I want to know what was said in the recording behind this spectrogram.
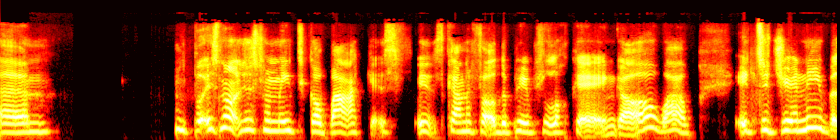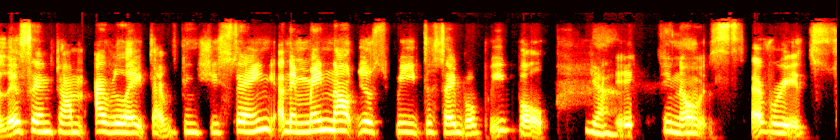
Um, but it's not just for me to go back, it's it's kind of for other people to look at it and go, oh wow, it's a journey, but at the same time I relate to everything she's saying. And it may not just be disabled people. Yeah. It, you know, it's every it's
